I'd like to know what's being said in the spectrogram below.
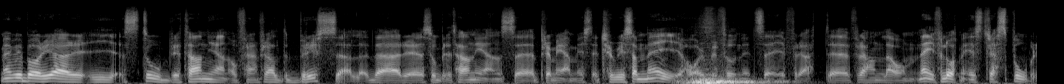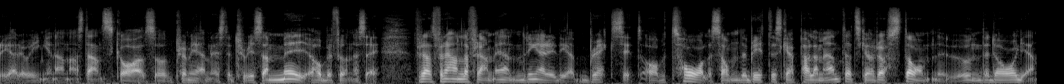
Men vi börjar i Storbritannien och framförallt Bryssel där eh, Storbritanniens eh, premiärminister Theresa May har befunnit sig för att eh, förhandla om, nej förlåt mig, i Strasbourg är det och ingen annanstans ska alltså premiärminister Theresa May ha befunnit sig för att förhandla fram ändringar i det Brexit-avtal som det brittiska parlamentet ska rösta om nu under dagen.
